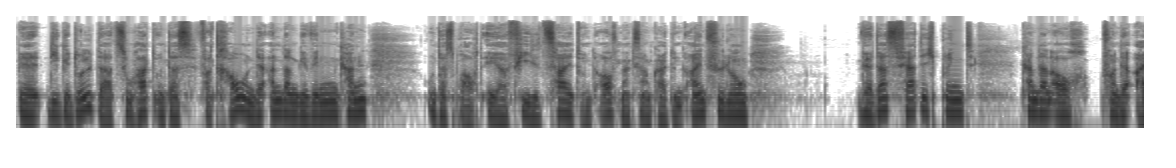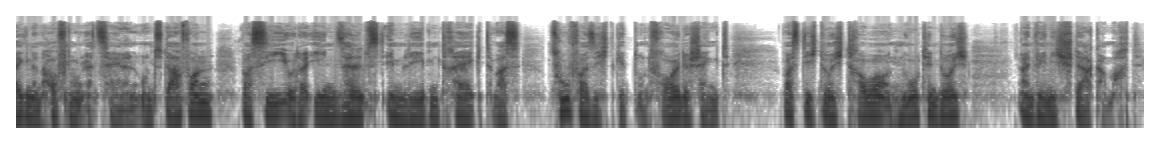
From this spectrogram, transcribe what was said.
wer die Geduld dazu hat und das Vertrauen der anderen gewinnen kann, und das braucht eher viel Zeit und Aufmerksamkeit und Einfühlung, wer das fertig bringt, kann dann auch von der eigenen Hoffnung erzählen und davon, was sie oder ihn selbst im Leben trägt, was Zuversicht gibt und Freude schenkt, was dich durch Trauer und Not hindurch ein wenig stärker macht.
